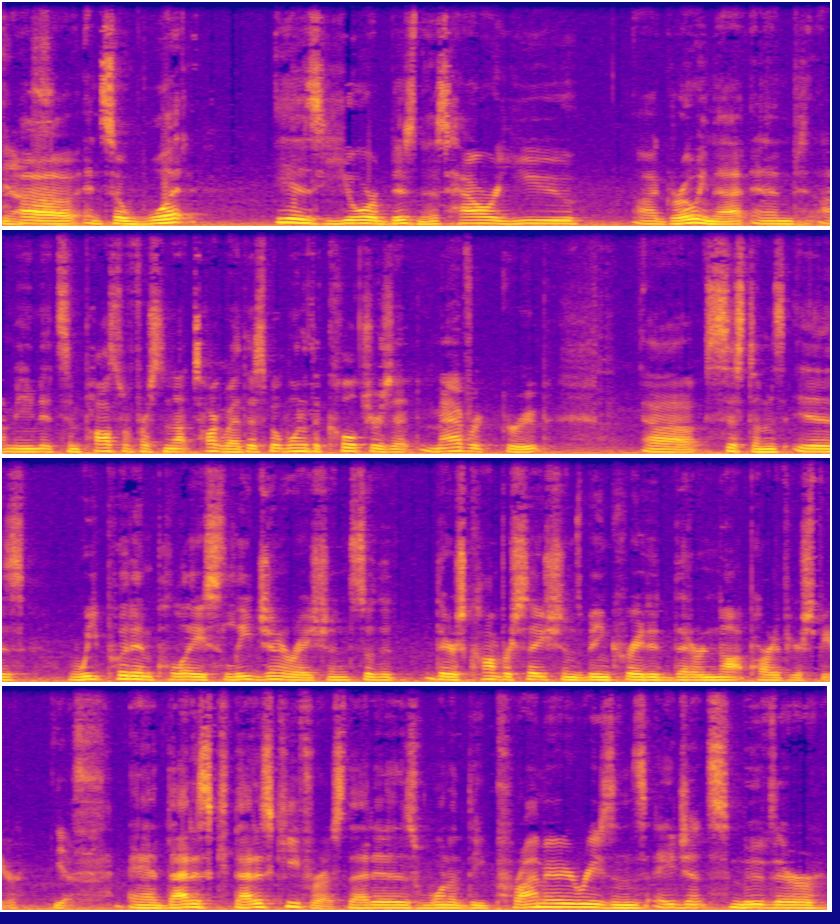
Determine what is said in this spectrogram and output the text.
Yes. Uh, and so, what is your business? How are you uh, growing that? And I mean, it's impossible for us to not talk about this, but one of the cultures at Maverick Group uh, systems is we put in place lead generation so that there's conversations being created that are not part of your sphere Yes. and that is that is key for us that is one of the primary reasons agents move their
